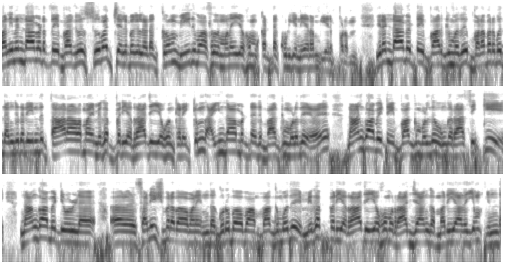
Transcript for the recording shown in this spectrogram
பன்னிரெண்டாம் இடத்தை பார்க்க சுப செலவுகள் நடக்கும். வீடு வாசல் மனையோகம் கட்டக்கூடிய நேரம் ஏற்படும். இரண்டாம் இடத்தை பார்க்கும்போது பணபரவு தங்குதடைந்து தாராளமாய் மிகப்பெரிய ராஜயோகம் கிடைக்கும். ஐந்தாம் வீட்டை பார்க்கும் பொழுது நான்காம் வீட்டை பார்க்கும் பொழுது உங்கள் ராசிக்கு நான்காம் வீட்டில் உள்ள சனீஸ்வர பகவானை இந்த குரு பகவான் பார்க்கும்போது மிகப்பெரிய ராஜயோகமும் ராஜாங்க மரியாதையும் இந்த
